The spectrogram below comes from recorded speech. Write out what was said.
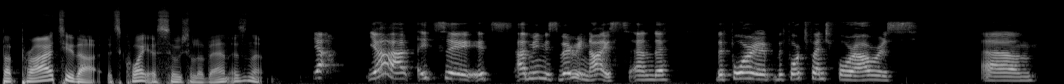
But prior to that, it's quite a social event, isn't it? Yeah, yeah. It's a, it's. I mean, it's very nice. And uh, before before 24 hours, um,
